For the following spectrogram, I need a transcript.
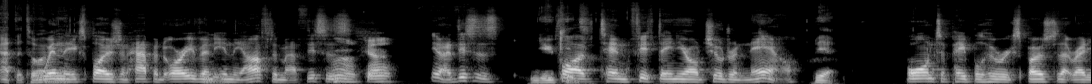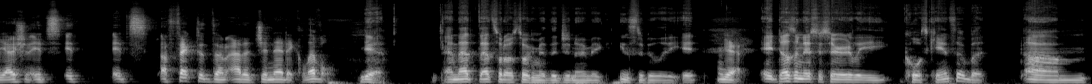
at the time when yeah. the explosion happened or even Mm. in the aftermath. This is oh, God. You know, this is new kids. 5, 10, 15 year old children now. Yeah. Born to people who are exposed to that radiation. It's it it's affected them at a genetic level. Yeah, and that that's what I was talking about the genomic instability. It Yeah. it doesn't necessarily cause cancer, but um,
